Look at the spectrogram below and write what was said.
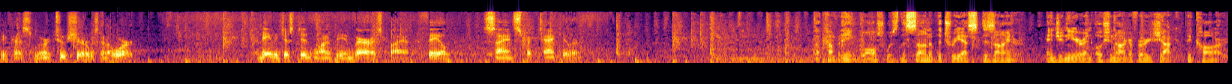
because we weren't too sure it was going to work. The Navy just didn't want to be embarrassed by a failed science spectacular. Accompanying Walsh was the son of the Trieste designer, engineer and oceanographer Jacques Piccard.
